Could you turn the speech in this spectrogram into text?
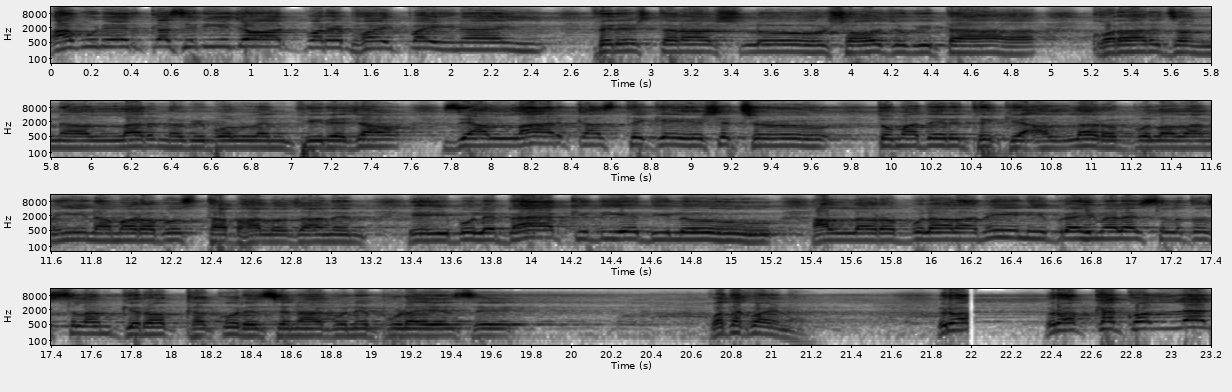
আগুনের কাছে নিয়ে যাওয়ার পরে ভয় পাই নাই। ফেরেশতারা আসলো সহযোগিতা করার জন্য। আল্লাহর নবী বললেন, ফিরে যাও, যে আল্লাহর কাছ থেকে এসেছ, তোমাদের থেকে আল্লাহ রব্বুল আলমিন আমার অবস্থা ভালো জানেন। এই বলে ব্যাক দিয়ে দিল। আল্লাহ রব্বুল আলমিন ইব্রাহিম আলাইসালামকে রক্ষা করেছেন, আগুনে পুড়াইয়েছে। কথা কয় না? রক্ষা করলেন।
